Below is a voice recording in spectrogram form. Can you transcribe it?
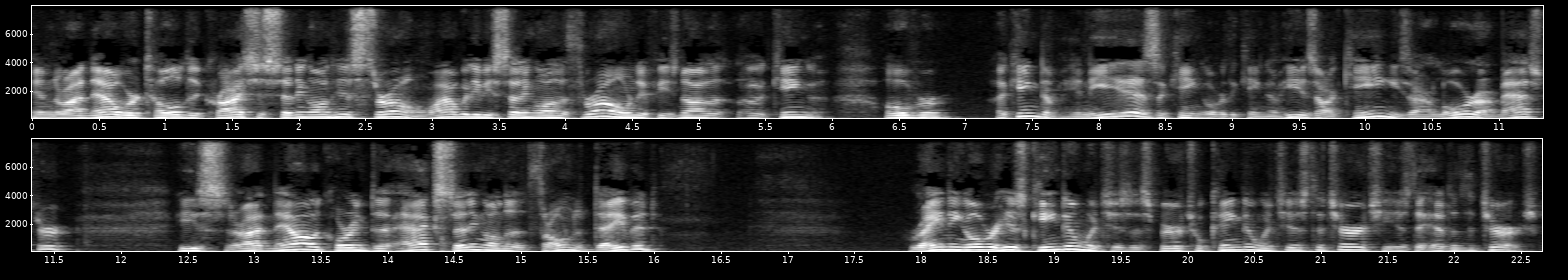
And right now we're told that Christ is sitting on his throne. Why would he be sitting on the throne if he's not a, a king over a kingdom? And he is a king over the kingdom. He is our king, he's our Lord, our master. He's right now, according to Acts, sitting on the throne of David, reigning over his kingdom, which is a spiritual kingdom, which is the church. He is the head of the church.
